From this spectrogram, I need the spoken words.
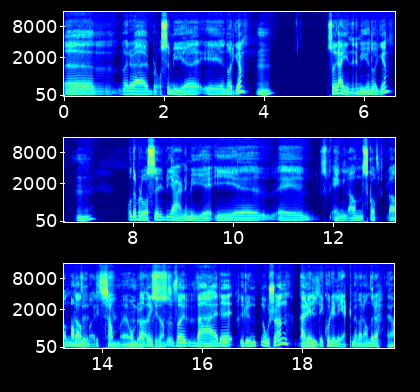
Eh, når det er, blåser mye i Norge, Mm. så regner det mye i Norge. Mm. Og det blåser gjerne mye i, eh, England, Skottland, Andre, Danmark. samme område, ikke sant? For været rundt Nordsjøen er Er veldig korrelert med hverandre. Ja.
